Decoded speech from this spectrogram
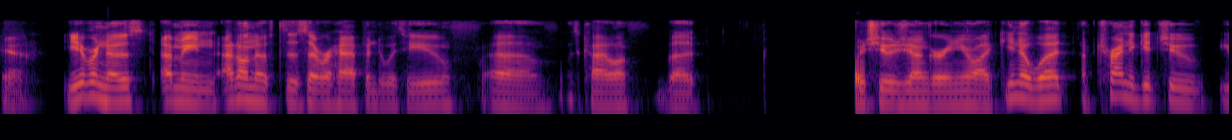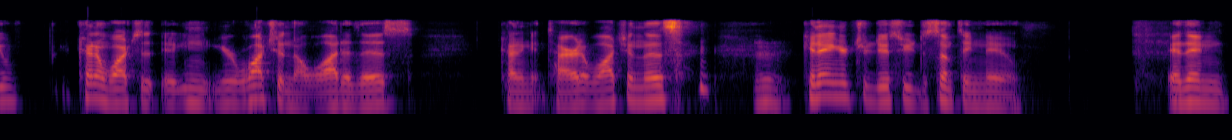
Yeah. You ever noticed? I mean, I don't know if this ever happened with you, uh, with Kyla, but when she was younger, and you're like, you know what? I'm trying to get you. You kind of watch it. You're watching a lot of this. Kind of get tired of watching this. Mm. Can I introduce you to something new? And then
